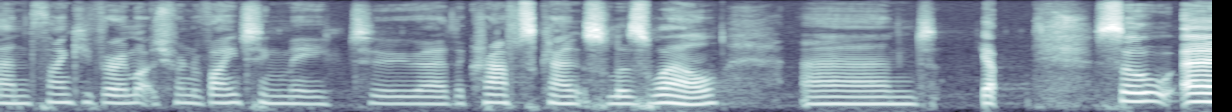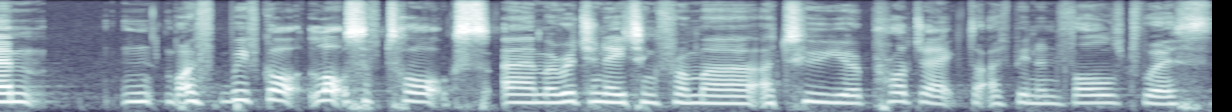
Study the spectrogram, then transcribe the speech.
And thank you very much for inviting me to uh, the Crafts Council as well. And yep, so um, we've got lots of talks um, originating from a, a two-year project that I've been involved with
